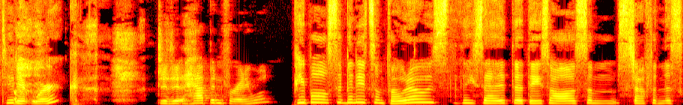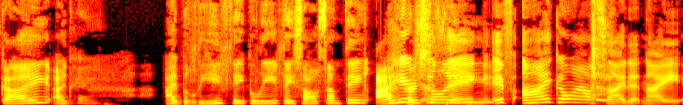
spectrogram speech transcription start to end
Did it work? Did it happen for anyone? People submitted some photos. They said that they saw some stuff in the sky. I Okay. I believe they believe they saw something. I Here's personally the thing: if I go outside at night,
